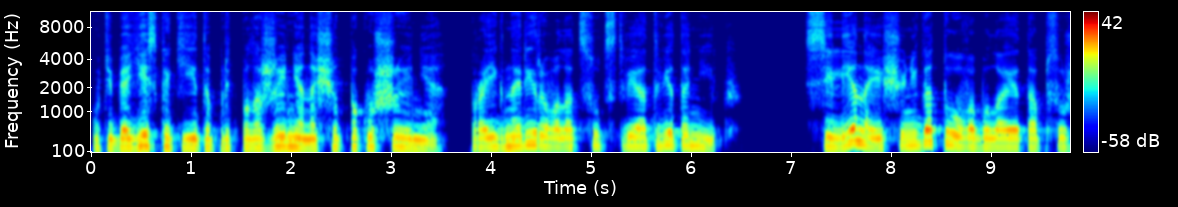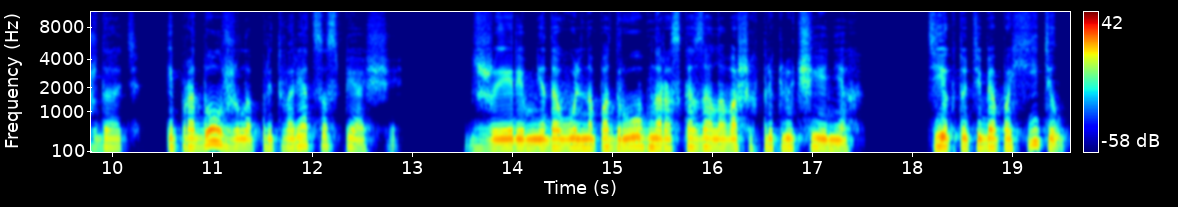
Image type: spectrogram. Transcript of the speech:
У тебя есть какие-то предположения насчет покушения? Проигнорировал отсутствие ответа Ник. Селена еще не готова была это обсуждать и продолжила притворяться спящей. Джерри мне довольно подробно рассказал о ваших приключениях. Те, кто тебя похитил,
